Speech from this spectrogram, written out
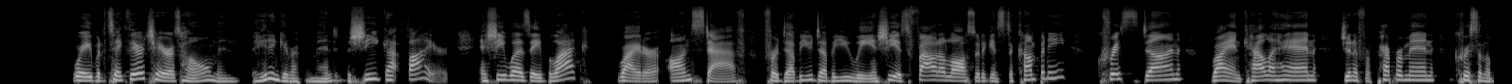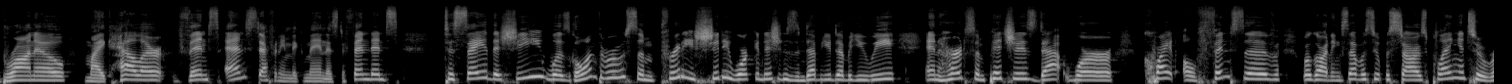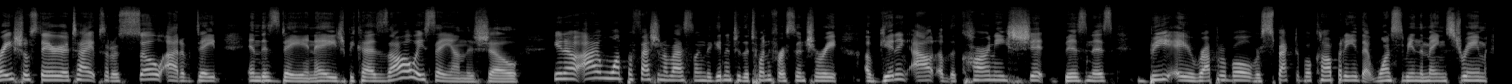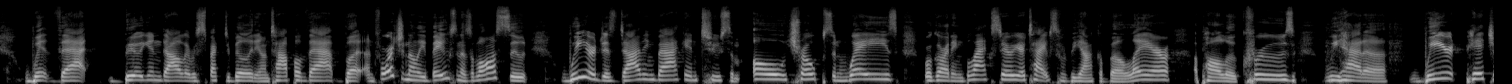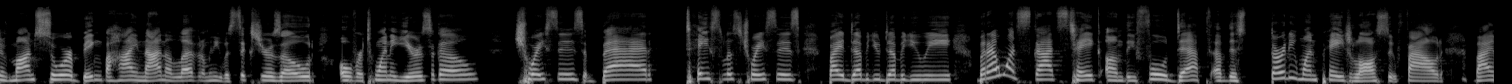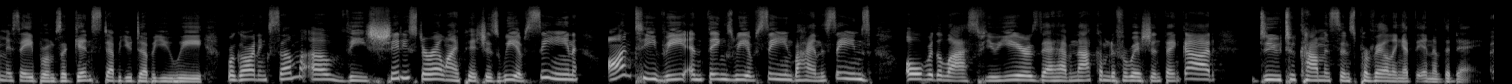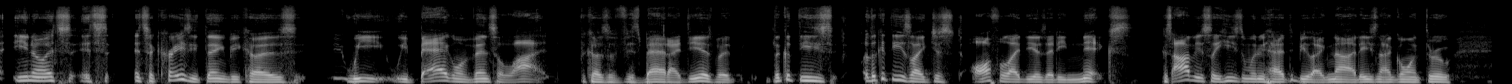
were able to take their chairs home and they didn't get reprimanded, but she got fired. And she was a black writer on staff for WWE, and she has filed a lawsuit against the company, Chris Dunn, Ryan Callahan, Jennifer Pepperman, Chris Lubrano, Mike Heller, Vince, and Stephanie McMahon as defendants to say that she was going through some pretty shitty work conditions in WWE and heard some pitches that were quite offensive regarding several superstars playing into racial stereotypes that are so out of date in this day and age. Because as I always say on this show, you know, I want professional wrestling to get into the 21st century of getting out of the carny shit business, be a reputable, respectable company that wants to be in the mainstream with that billion dollar respectability on top of that. But unfortunately, based on this lawsuit, we are just diving back into some old tropes and ways regarding black stereotypes for Bianca Belair, Apollo Crews. We had a weird pitch of Mansoor being behind 9 11 when he was six years old over 20 years ago choices, bad, tasteless choices by WWE. But I want Scott's take on the full depth of this 31 page lawsuit filed by Miss Abrams against WWE regarding some of the shitty storyline pitches we have seen on TV and things we have seen behind the scenes over the last few years that have not come to fruition, thank God, due to common sense prevailing at the end of the day. You know, it's it's it's a crazy thing because we we bag on Vince a lot because of his bad ideas, but look at these look at these like just awful ideas that he nicks. Because obviously he's the one who had to be like, nah, he's not going through.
